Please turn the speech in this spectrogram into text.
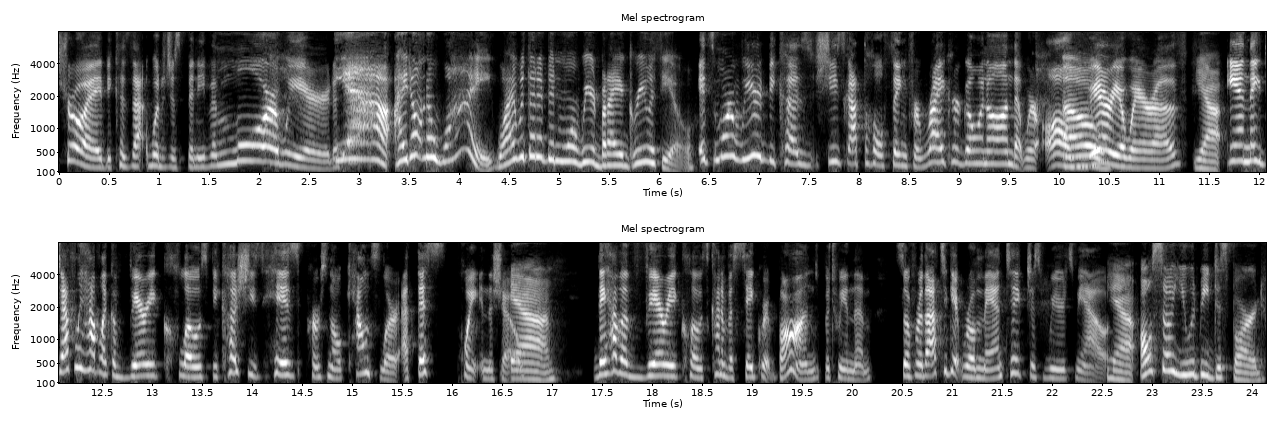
Troi because that would have just been even more weird. Yeah, I don't know why. Why would that have been more weird? But I agree with you. It's more weird because she's got the whole thing for Riker going on that we're all oh, very aware of. Yeah. And they definitely have like a very close because she's his personal counselor at this point in the show. Yeah. They have a very close kind of a sacred bond between them. So for that to get romantic just weirds me out. Yeah. Also, you would be disbarred.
